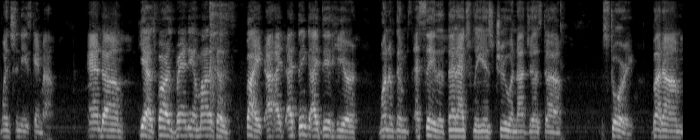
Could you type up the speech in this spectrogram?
when Shanice came out. And um, yeah, as far as Brandy and Monica's fight, I, I, I think I did hear one of them say that that actually is true and not just uh, a story. But um,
